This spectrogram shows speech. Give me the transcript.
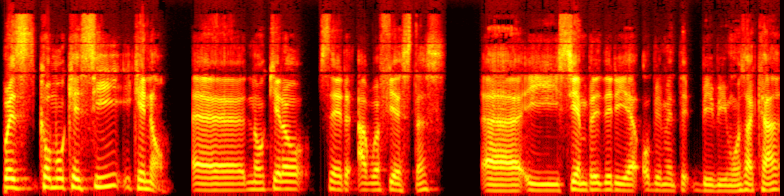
Pues como que sí y que no. Eh, no quiero ser aguafiestas uh, y siempre diría, obviamente, vivimos acá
